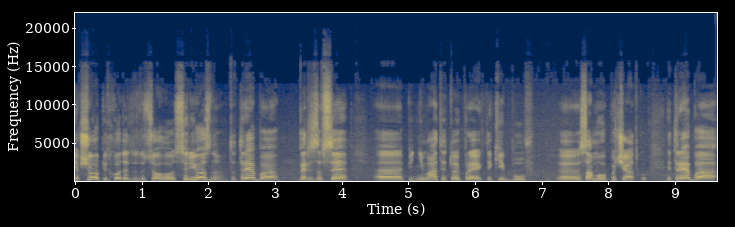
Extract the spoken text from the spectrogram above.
Якщо підходити до цього серйозно, то треба перш за все е, піднімати той проєкт, який був е, з самого початку. І треба е,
